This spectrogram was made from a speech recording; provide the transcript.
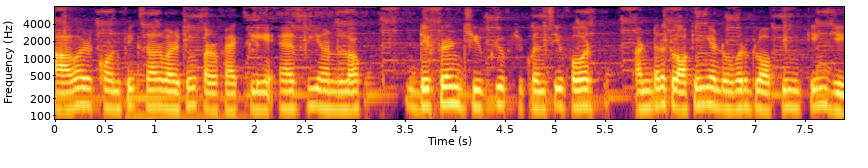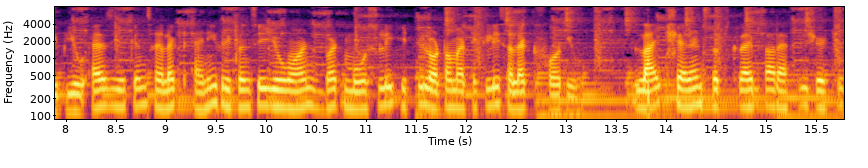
our configs are working perfectly as we unlock different GPU frequency for underclocking and overclocking GPU as you can select any frequency you want but mostly it will automatically select for you. Like, share and subscribe are appreciated.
